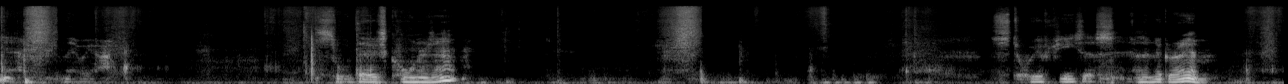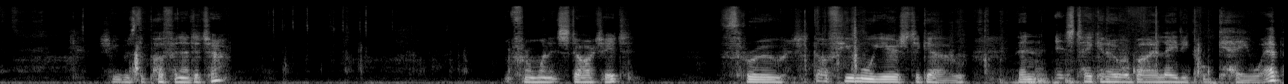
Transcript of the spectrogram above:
Yeah, there we are. Sort those corners out. Story of Jesus, Eleanor Graham. She was the Puffin editor from when it started through, she's got a few more years to go. Then it's taken over by a lady called Kaye Webb,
